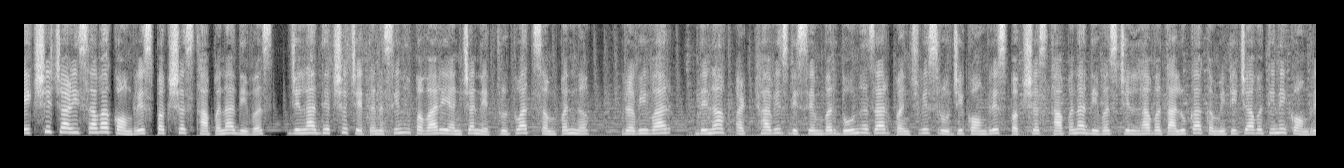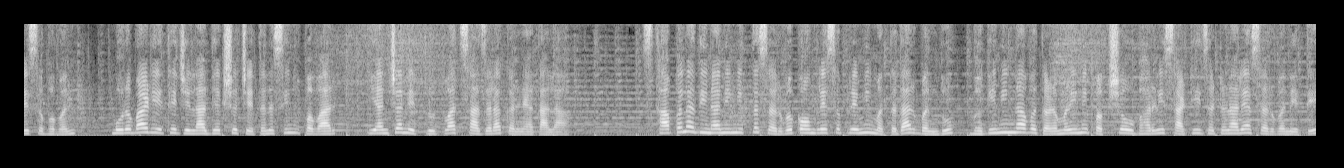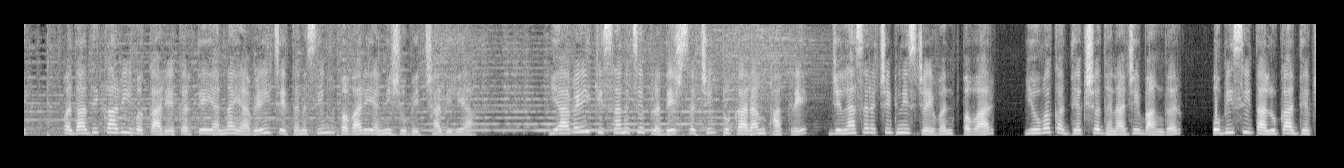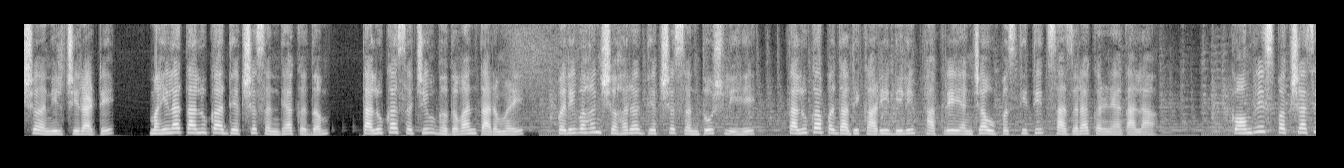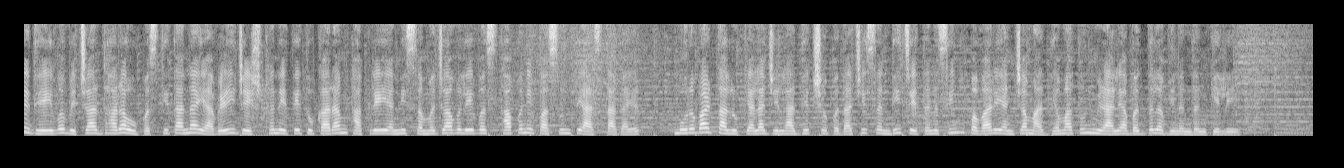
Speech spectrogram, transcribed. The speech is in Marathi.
एकशे चाळीसावा काँग्रेस पक्ष स्थापना दिवस जिल्हाध्यक्ष चेतनसिंह पवार यांच्या नेतृत्वात संपन्न रविवार दिनांक अठ्ठावीस डिसेंबर दोन हजार पंचवीस रोजी काँग्रेस पक्ष स्थापना दिवस जिल्हा व तालुका कमिटीच्या वतीने काँग्रेस भवन मुरबाड येथे जिल्हाध्यक्ष चेतनसिंह पवार यांच्या नेतृत्वात साजरा करण्यात आला. स्थापना दिनानिमित्त सर्व काँग्रेसप्रेमी मतदार बंधू भगिनींना व तळमळीने पक्ष उभारणीसाठी झटणाऱ्या सर्व नेते पदाधिकारी व कार्यकर्ते यांना यावेळी चेतनसिंह पवार यांनी शुभेच्छा दिल्या. यावेळी किसानचे प्रदेश सचिव तुकाराम ठाकरे जिल्हा सरचिटणीस जयवंत पवार युवक अध्यक्ष धनाजी बांगर ओबीसी तालुकाध्यक्ष अनिल चिराटे महिला तालुकाध्यक्ष संध्या कदम तालुका सचिव भगवान तारमळे परिवहन शहर अध्यक्ष संतोष लिहे तालुका पदाधिकारी दिलीप ठाकरे यांच्या उपस्थितीत साजरा करण्यात आला. काँग्रेस पक्षाचे ध्येय व विचारधारा उपस्थितांना यावेळी ज्येष्ठ नेते तुकाराम ठाकरे यांनी समजावले व स्थापनेपासून ते आस्थागायत मुरबाड तालुक्याला जिल्हाध्यक्षपदाची संधी चेतनसिंह पवार यांच्या माध्यमातून मिळाल्याबद्दल अभिनंदन केले.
